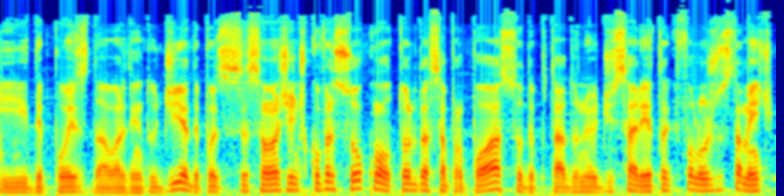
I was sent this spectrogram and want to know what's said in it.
E depois da ordem do dia, depois da sessão, a gente conversou com o autor dessa proposta, o deputado Neudi Sareta, que falou justamente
